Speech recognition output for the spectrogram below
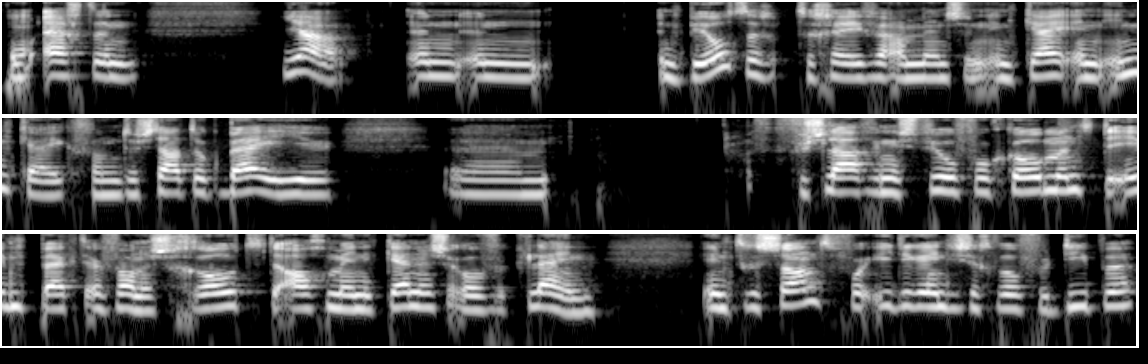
om echt een, ja, een, een, een beeld te, te geven aan mensen, een, kei, een inkijk van. Er staat ook bij hier. Um, verslaving is veel voorkomend, de impact ervan is groot, de algemene kennis erover klein. Interessant voor iedereen die zich wil verdiepen.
